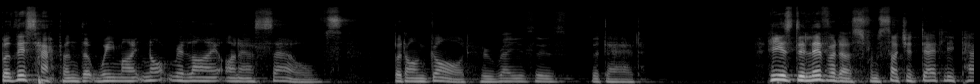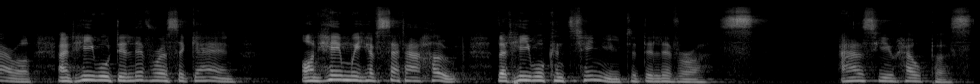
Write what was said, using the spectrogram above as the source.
But this happened that we might not rely on ourselves, but on God who raises the dead. He has delivered us from such a deadly peril, and He will deliver us again on him we have set our hope that he will continue to deliver us as you help us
